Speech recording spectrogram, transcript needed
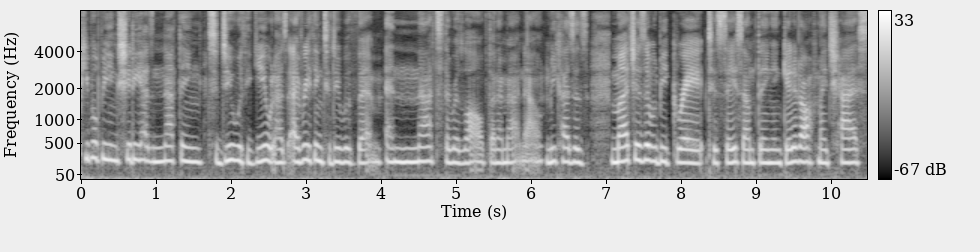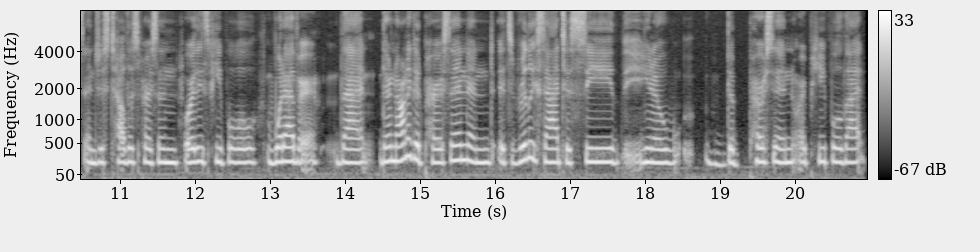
People being shitty has nothing to do with you, it has everything to do with them. And that's the resolve that I'm at now. Because as much as it would be great to say something and get it off my chest and just tell this person or these people whatever, that they're not a good person and it's really sad to see you know the person or people that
